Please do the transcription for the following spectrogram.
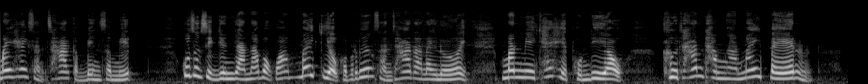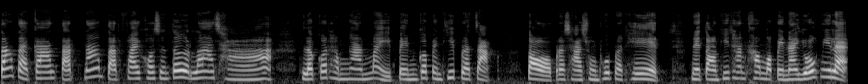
ไม่ให้สัญชาติกับเบนสมิธคุณสุขสิทธิ์ยืนยันนะบอกว่าไม่เกี่ยวกับเรื่องสัญชาติอะไรเลย มันมีแค่เหตุผลเดียว คือท่านทำงานไม่เป็น ตั้งแต่การตัดน้ำตัดไฟคอร์เซนเตอร์ล่าช้า แล้วก็ทำงานไม่เป็นก็เป็นที่ประจักษ์ต่อประชาชนทั่วประเทศ ในตอนที่ท่านเข้ามาเป็นนายกนี่แหละ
